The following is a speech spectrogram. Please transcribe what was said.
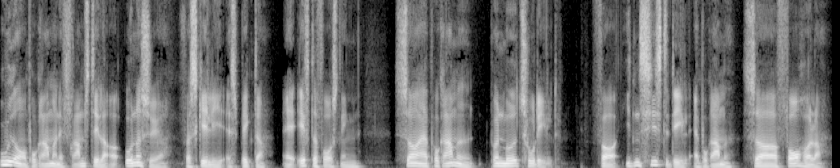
Udover programmerne fremstiller og undersøger forskellige aspekter af efterforskningen, så er programmet på en måde todelt. For i den sidste del af programmet, så forholder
